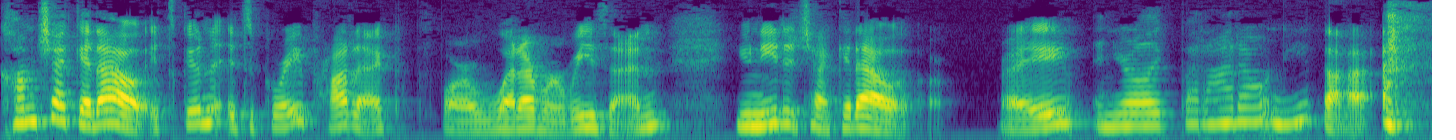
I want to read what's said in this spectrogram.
Come check it out. It's gonna, it's a great product for whatever reason. You need to check it out, right? And you're like, but I don't need that.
